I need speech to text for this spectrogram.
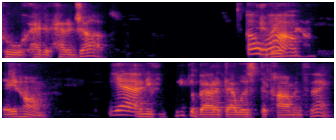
who had had a job Oh Everyone wow, stayed home yeah. and if you think about it, that was the common thing.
